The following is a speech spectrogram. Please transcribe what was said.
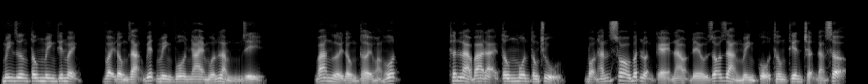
minh dương tông minh thiên mệnh, vậy đồng dạng biết minh vô nhai muốn làm gì? Ba người đồng thời hoảng hốt. Thân là ba đại tông môn tông chủ, bọn hắn so bất luận kẻ nào đều rõ ràng minh cổ thông thiên trận đáng sợ.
